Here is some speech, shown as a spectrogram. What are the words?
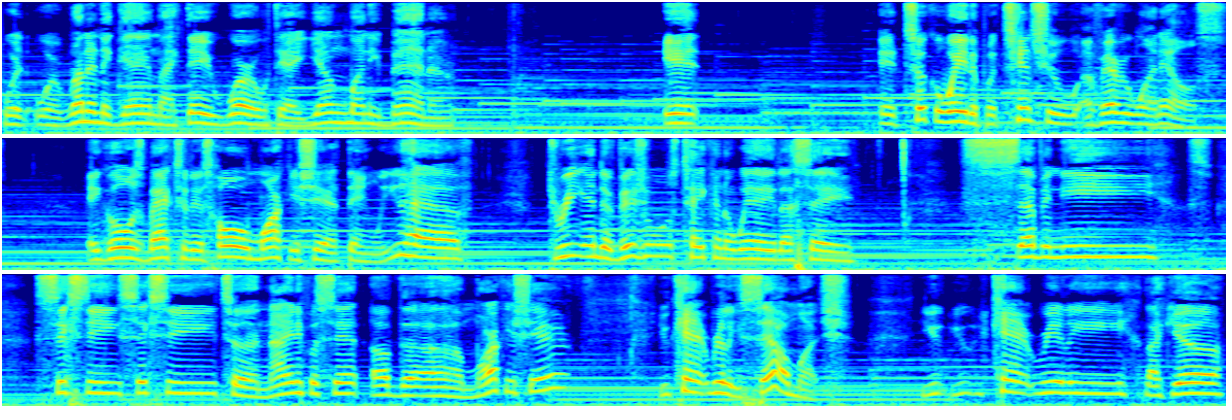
were, were running the game like they were with that Young Money banner, it it took away the potential of everyone else. It goes back to this whole market share thing. When you have three individuals taking away, let's say, 70, 60, 60 to 90% of the uh, market share, you can't really sell much. You, you can't really, like, your,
